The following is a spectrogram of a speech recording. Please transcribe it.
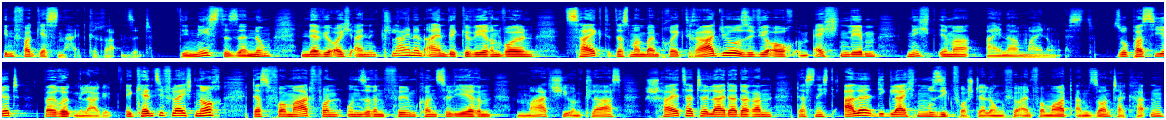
in Vergessenheit geraten sind. Die nächste Sendung, in der wir euch einen kleinen Einblick gewähren wollen, zeigt, dass man beim Projekt Radio sowie auch im echten Leben nicht immer einer Meinung ist. So passiert bei Rückenlage. Ihr kennt sie vielleicht noch. Das Format von unseren Filmkonziliären Marci und Klaas scheiterte leider daran, dass nicht alle die gleichen Musikvorstellungen für ein Format am Sonntag hatten.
